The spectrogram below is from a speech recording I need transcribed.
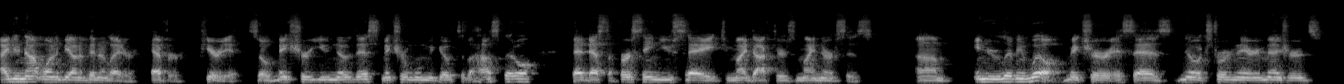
I do not want to be on a ventilator ever, period. So make sure you know this. Make sure when we go to the hospital that that's the first thing you say to my doctors, my nurses. Um, in your living will, make sure it says no extraordinary measures.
